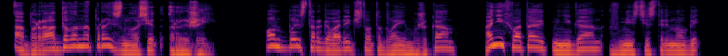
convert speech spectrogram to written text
— обрадованно произносит Рыжий. Он быстро говорит что-то двоим мужикам, они хватают миниган вместе с треногой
